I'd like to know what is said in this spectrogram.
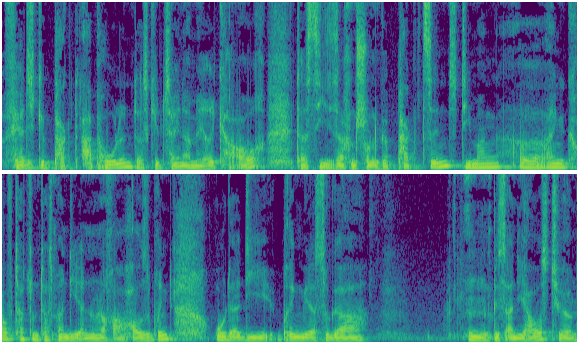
fertig gepackt abholen, das gibt's ja in Amerika auch, dass die Sachen schon gepackt sind, die man äh, eingekauft hat und dass man die dann nur noch nach Hause bringt, oder die bringen mir das sogar mh, hm, bis an die Haustür.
